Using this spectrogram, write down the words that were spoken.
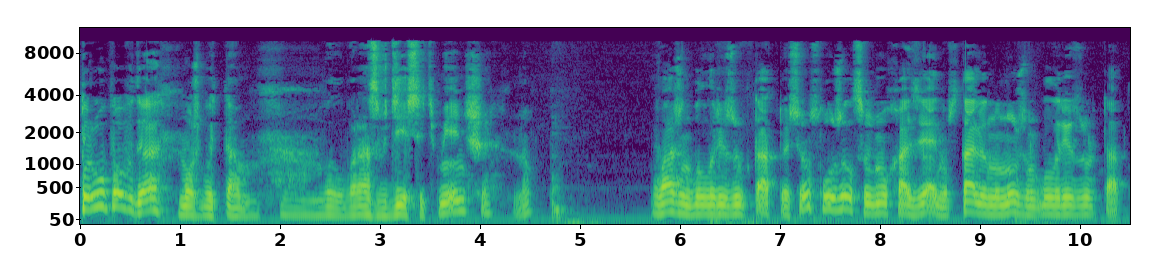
трупов, да, может быть, там было бы раз в 10 меньше, но важен был результат. То есть он служил своему хозяину, Сталину нужен был результат.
